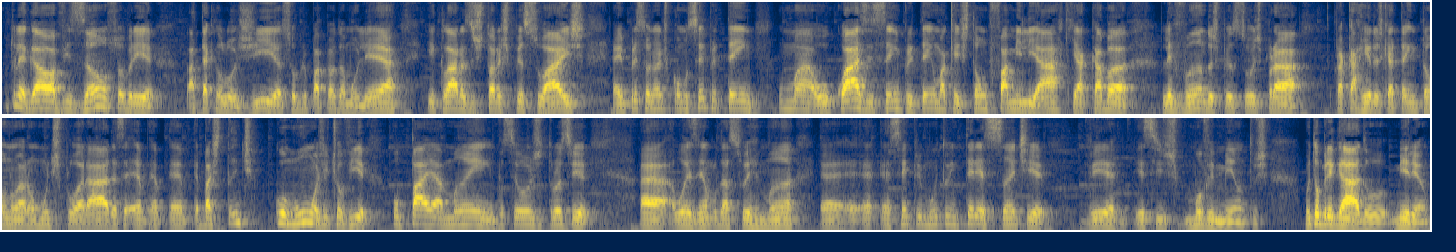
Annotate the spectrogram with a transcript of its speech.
muito legal a visão sobre a tecnologia, sobre o papel da mulher e, claro, as histórias pessoais. É impressionante como sempre tem uma, ou quase sempre tem uma questão familiar que acaba levando as pessoas para para carreiras que até então não eram muito exploradas. É, é, é, é, bastante comum a gente ouvir o pai, a mãe. Você hoje trouxe uh, o exemplo da sua irmã. É, é, é sempre muito interessante ver esses movimentos. Muito obrigado, Miriam.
